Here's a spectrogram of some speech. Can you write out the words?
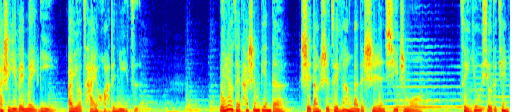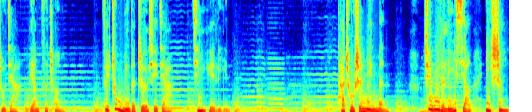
她是一位美丽而有才华的女子。围绕在她身边的是当时最浪漫的诗人徐志摩，最优秀的建筑家梁思成，最著名的哲学家金岳霖。他出身名门，却为了理想一生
